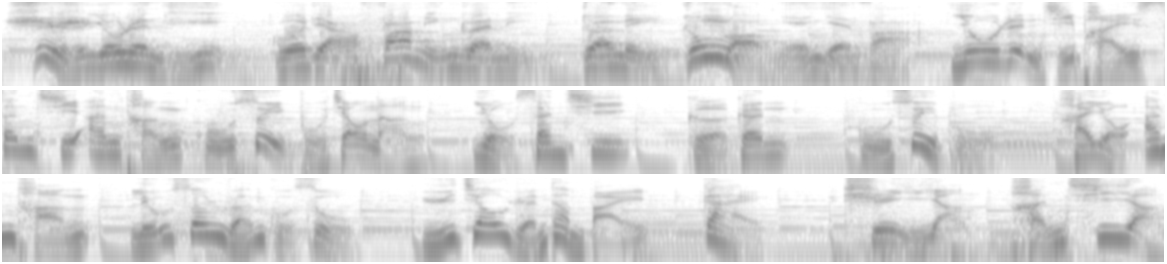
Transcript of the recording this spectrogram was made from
试试优韧极，国家发明专利，专为中老年研发。优韧极牌三七氨糖骨碎补胶囊，有三七、葛根、骨碎补，还有氨糖、硫酸软骨素、鱼胶原蛋白、钙，吃一样含七样，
